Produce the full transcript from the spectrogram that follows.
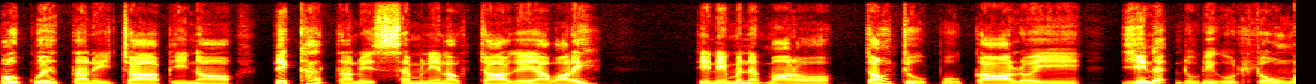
ပောက်ကွဲတန်တွေကြားပြီးနောက်ပြစ်ခတ်တန်တွေ7မိနစ်လောက်ကြားခဲ့ရပါတယ်။ဒီနေ့မနက်မှာတော့ကျောင်းကျူပိုကားလွှဲရင်ရင်တဲ့လူတွေကိုလုံးဝ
